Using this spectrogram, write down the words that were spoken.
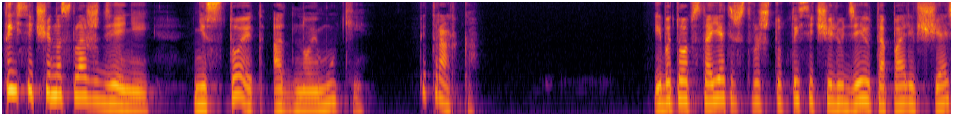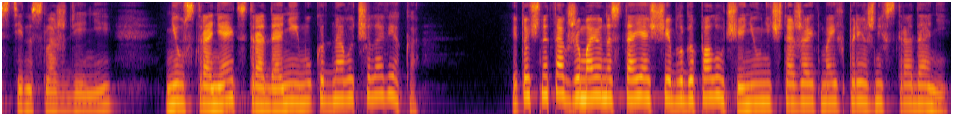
Тысячи наслаждений не стоят одной муки. Петрарка. Ибо то обстоятельство, что тысячи людей утопали в счастье и наслаждении, не устраняет страданий и мук одного человека — и точно так же мое настоящее благополучие не уничтожает моих прежних страданий.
